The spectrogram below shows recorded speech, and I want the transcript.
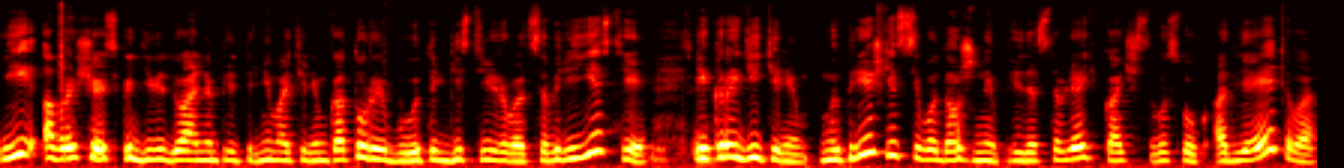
и обращаясь к индивидуальным предпринимателям, которые будут регистрироваться в реестре, и к родителям, мы прежде всего должны предоставлять качество услуг. А для этого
